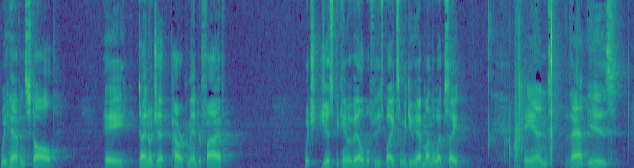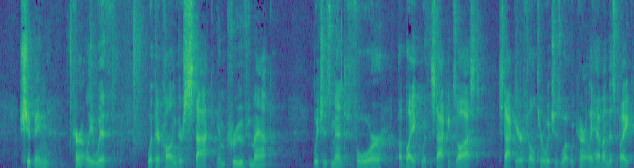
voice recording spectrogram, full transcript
We have installed a Dynojet Power Commander 5, which just became available for these bikes, and we do have them on the website. And that is shipping currently with what they're calling their stock improved map which is meant for a bike with a stock exhaust, stock air filter, which is what we currently have on this bike.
